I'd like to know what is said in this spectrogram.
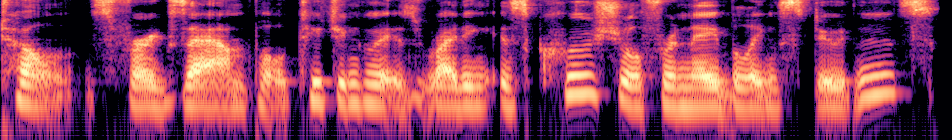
tones. For example, teaching cohesion writing is crucial for enabling students.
